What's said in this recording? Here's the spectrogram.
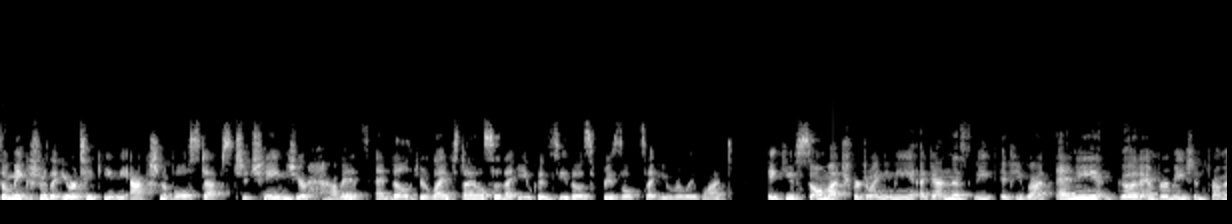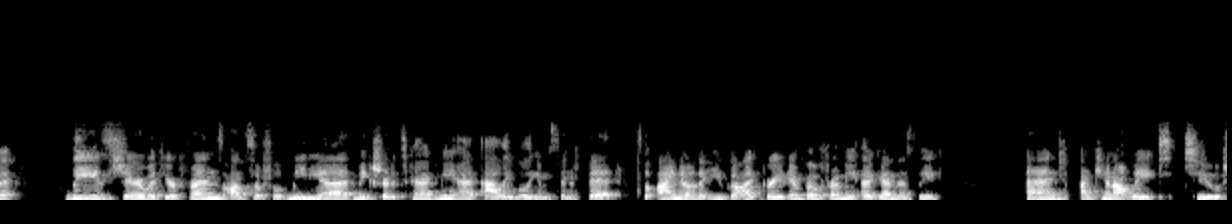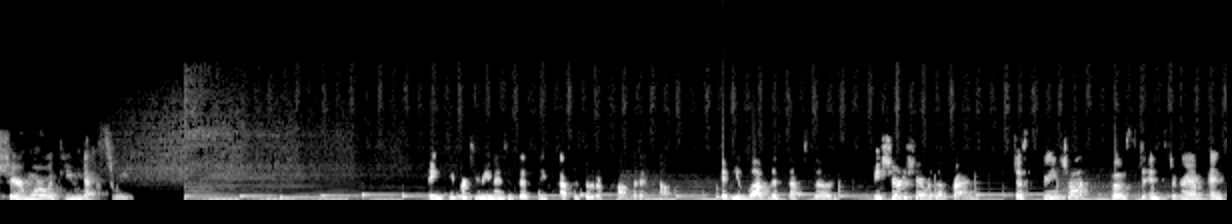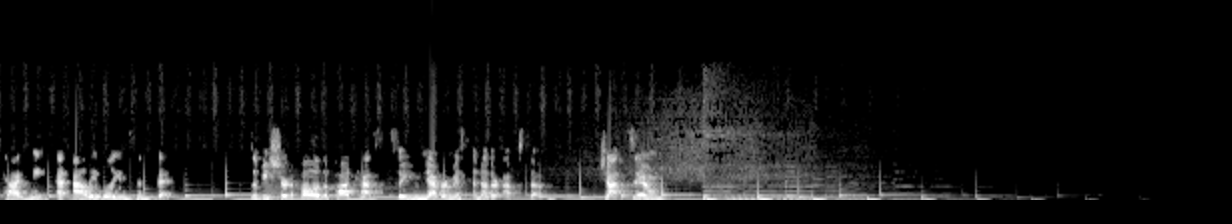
So make sure that you are taking the actionable steps to change your habits and build your lifestyle so that you can see those results that you really want. Thank you so much for joining me again this week. If you got any good information from it, please share with your friends on social media. Make sure to tag me at Allie Williamson Fit so I know that you got great info from me again this week. And I cannot wait to share more with you next week. Thank you for tuning into this week's episode of Confident Health. If you love this episode, be sure to share with a friend. Just screenshot, post to Instagram, and tag me at Allie Williamson Fit. So be sure to follow the podcast so you never miss another episode. Chat soon.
